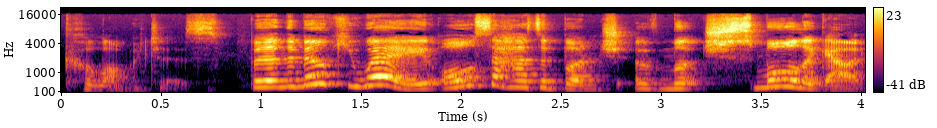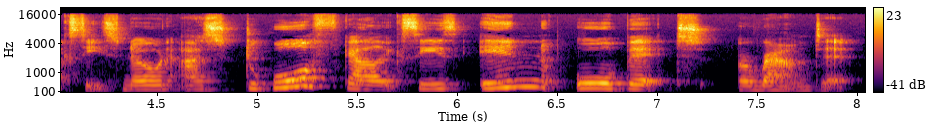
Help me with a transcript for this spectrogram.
kilometers. But then the Milky Way also has a bunch of much smaller galaxies known as dwarf galaxies in orbit around it.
